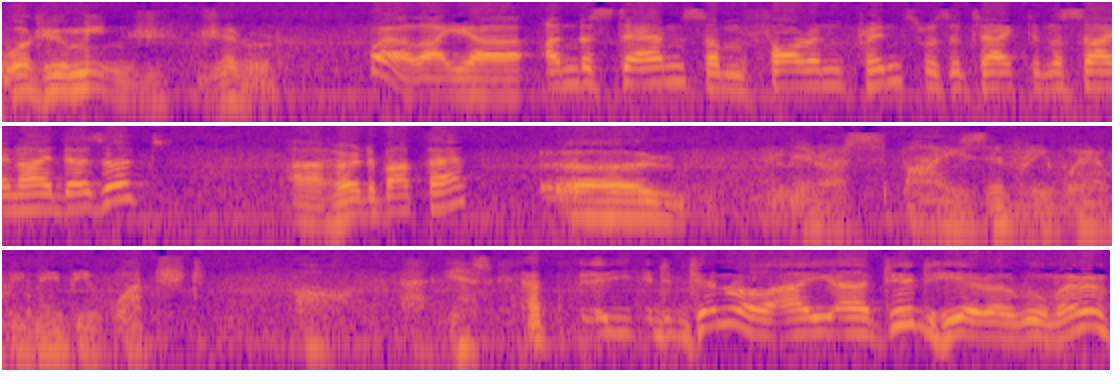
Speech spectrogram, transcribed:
what do you mean, General? Well, I uh, understand some foreign prince was attacked in the Sinai Desert. Uh, heard about that? Uh, There are spies everywhere. We may be watched. Oh, uh, yes. Uh, General, I uh, did hear a rumor.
